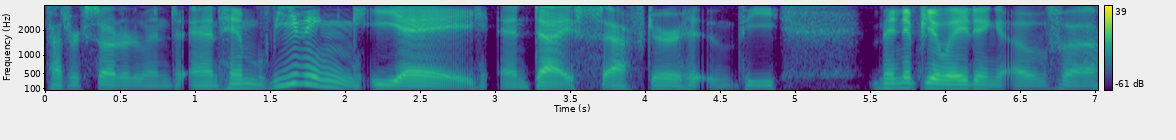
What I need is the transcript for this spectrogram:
Patrick Söderlund and him leaving EA and DICE after the manipulating of uh,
